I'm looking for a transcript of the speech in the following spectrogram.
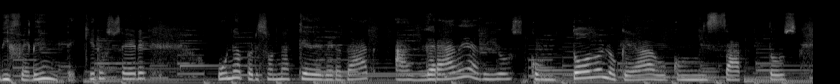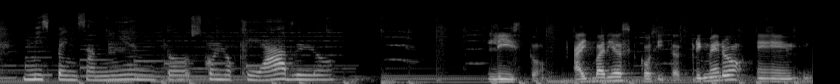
diferente, quiero ser una persona que de verdad agrade a Dios con todo lo que hago, con mis actos, mis pensamientos, con lo que hablo. Listo, hay varias cositas. Primero, eh,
